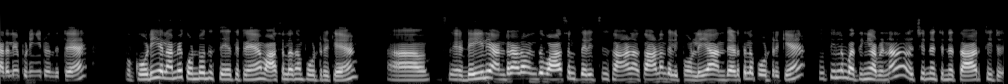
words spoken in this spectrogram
கடலை பிடிங்கிட்டு வந்துட்டேன். இப்போ கொடி எல்லாமே கொண்டு வந்து சேர்த்துட்டேன். வாசலில் தான் போட்டிருக்கேன். டெய்லி அன்றாடம் வந்து வாசல் தெளித்து சாணம் சாணம் தெளிப்போம் இல்லையா? அந்த இடத்துல போட்டிருக்கேன். சுற்றிலும் பார்த்தீங்க அப்படின்னா சின்ன சின்ன தார் சீட்டு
